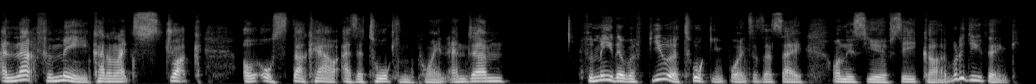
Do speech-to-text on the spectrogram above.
And that for me kind of like struck or, or stuck out as a talking point. And um, for me, there were fewer talking points, as I say, on this UFC card. What did you think?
